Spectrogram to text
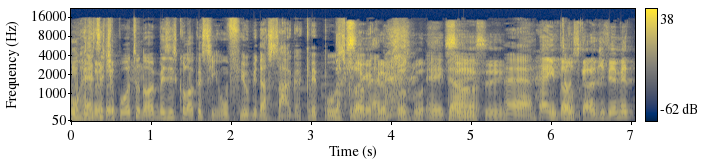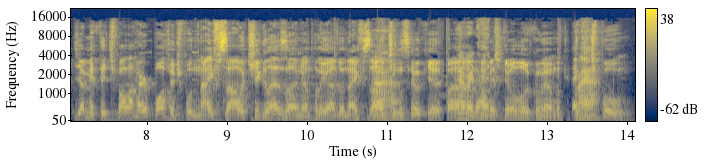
O resto é tipo outro nome, mas eles colocam assim, um filme da saga Crepúsculo. Da saga né? Crepúsculo. Então, sim, sim. É, é então, então, os caras deviam met, já meter, tipo, lá Harry Potter, tipo, Knives Out e Glass Onion, tá ligado? Knives Out uhum. não sei o quê. Pra, é verdade. pra meter o louco mesmo. É, é. que, tipo, Liverpool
